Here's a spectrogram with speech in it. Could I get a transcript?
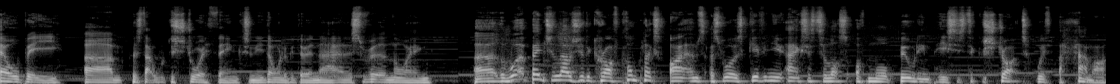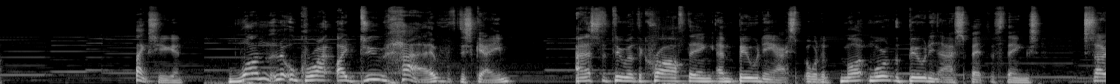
LB, because um, that will destroy things, and you don't want to be doing that, and it's a bit annoying. Uh, the workbench allows you to craft complex items, as well as giving you access to lots of more building pieces to construct with the hammer. Thanks, Hugin. One little gripe I do have with this game, and that's to do with the crafting and building aspect, or the more, more of the building aspect of things. So,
